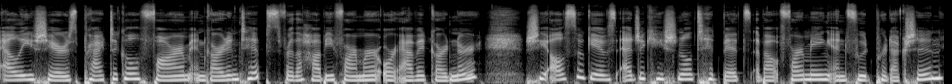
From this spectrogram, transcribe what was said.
Allie shares practical farm and garden tips for the hobby farmer or avid gardener. She also gives educational tidbits about farming and food production,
